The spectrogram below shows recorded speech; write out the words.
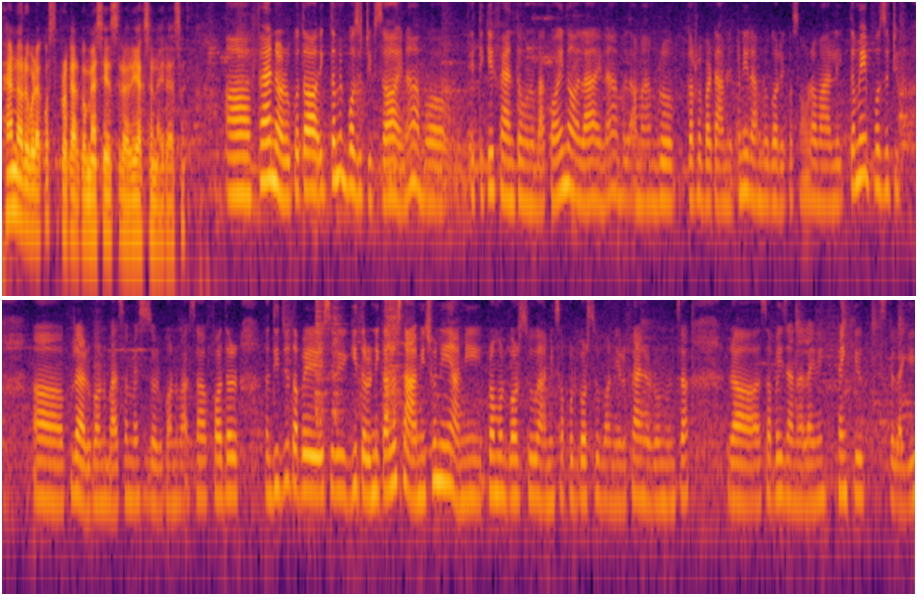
फ्यानहरूबाट कस्तो प्रकारको मेसेज र रियाक्सन आइरहेछ? फ्यानहरूको त एकदमै पोजिटिभ छ होइन? अब यतिकै फ्यान त हुनुभएको होइन होला होइन? अब हाम्रो तर्फबाट हामीले पनि राम्रो गरेको छौँ र उहाँहरूले एकदमै पोजिटिभ कुराहरू गर्नुभएको छ मेसेजहरू गर्नुभएको छ। फर्दर दिजु तपाईँ यसरी गीतहरू निकाल्नुहोस् न। हामी छु नि हामी प्रमोट गर्छु हामी सपोर्ट गर्छु भन्नेहरू फ्यानहरू हुनुहुन्छ र सबैजनालाई नै। थ्याङ्क यू त्यसको लागि।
